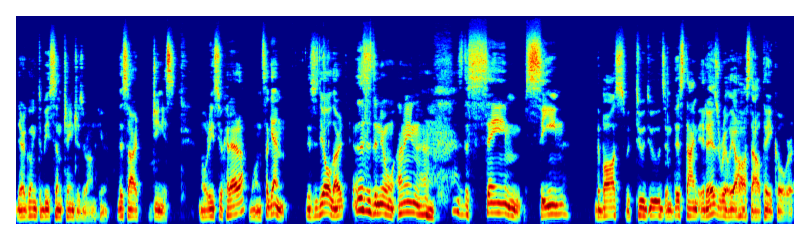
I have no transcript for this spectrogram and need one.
There are going to be some changes around here. This art, genius. Mauricio Herrera, once again, this is the old art. This is the new. I mean, it's the same scene. The boss with two dudes, and this time it is really a hostile takeover.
